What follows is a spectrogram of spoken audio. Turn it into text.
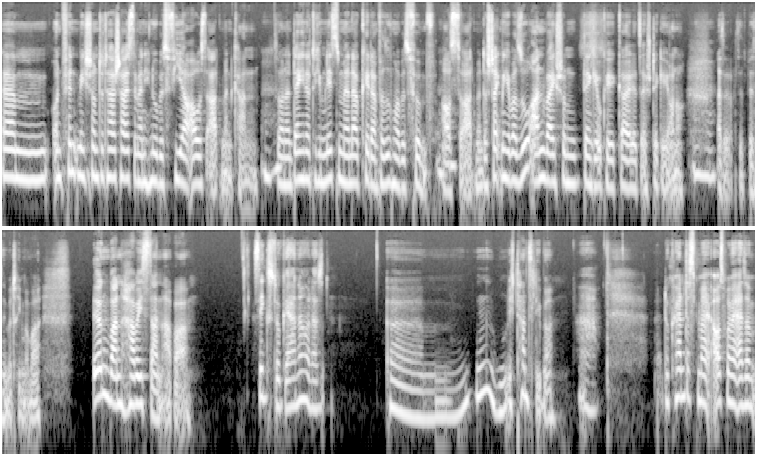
ähm, und finde mich schon total scheiße, wenn ich nur bis vier ausatmen kann. Mhm. So, und dann denke ich natürlich im nächsten Moment, okay, dann versuch mal bis fünf mhm. auszuatmen. Das streckt mich aber so an, weil ich schon denke, okay, geil, jetzt erstecke ich auch noch. Mhm. Also, das ist ein bisschen übertrieben, aber irgendwann habe ich es dann aber. Singst du gerne oder? Ähm, hm, ich tanze lieber. Ah. Du könntest mal ausprobieren, also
